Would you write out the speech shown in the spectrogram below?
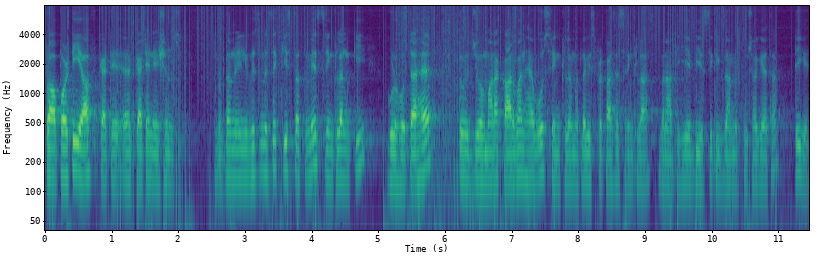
property of catenations मतलब निम्नलिखित में से किस तत्व में श्रृंखलन की गुण होता है? तो जो हमारा कार्बन है, वो श्रृंखला मतलब इस प्रकार से श्रृंखला बनाती है बी एस के एग्ज़ाम में पूछा गया था, ठीक है?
